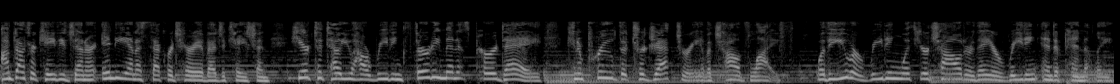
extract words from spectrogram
I'm Dr. Katie Jenner, Indiana Secretary of Education, here to tell you how reading 30 minutes per day can improve the trajectory of a child's life. Whether you are reading with your child or they are reading independently,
